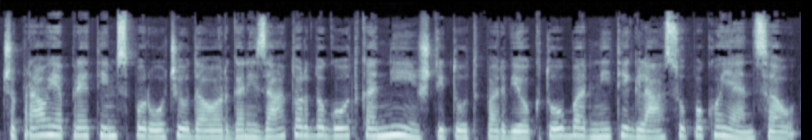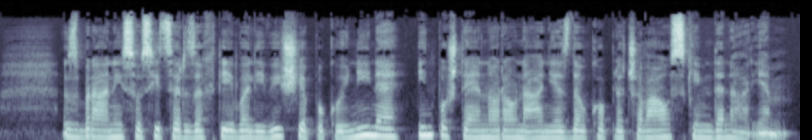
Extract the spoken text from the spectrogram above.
čeprav je predtem sporočil, da organizator dogodka ni inštitut 1. oktober niti glas upokojencev. Zbrani so sicer zahtevali više pokojnine in pošteno ravnanje z davkoplačevalskim denarjem.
